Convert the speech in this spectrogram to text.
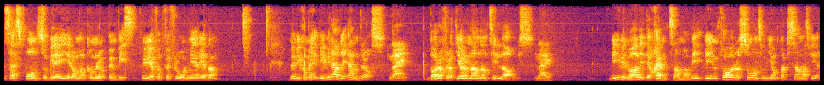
så här sponsorgrejer om man kommer upp en viss... För vi har fått förfrågningar redan. Men vi, kommer, vi vill aldrig ändra oss. Nej. Bara för att göra en annan till lags. Nej. Vi vill vara lite skämtsamma. Vi, vi är en far och son som jobbar tillsammans. Vi gör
